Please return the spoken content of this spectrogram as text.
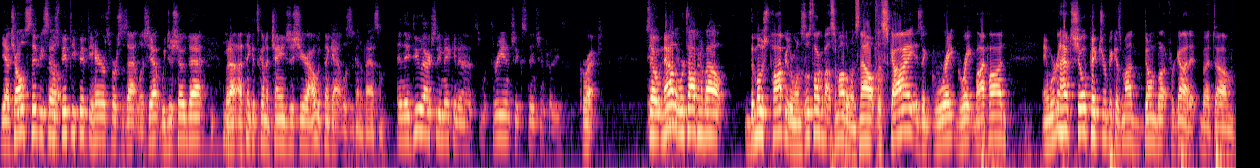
Yeah, Charles Tiffy says Oh. 50-50 Harris versus Atlas. Yep, we just showed that, but I, I think it's going to change this year. I would think Atlas is going to pass them. And they do actually make it a th- three-inch extension for these. Correct. So now that we're talking about the most popular ones, let's talk about some other ones. Now, the Ckye is a great, great bipod, and we're gonna have to show a picture because my dumb butt forgot it. But um,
